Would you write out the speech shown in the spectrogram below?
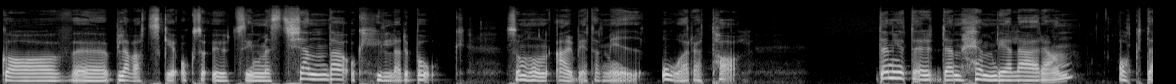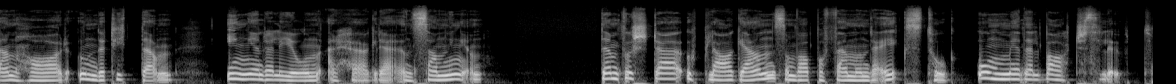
gav eh, Blavatsky också ut sin mest kända och hyllade bok som hon arbetat med i åratal. Den heter Den hemliga läran och den har undertiteln Ingen religion är högre än sanningen. Den första upplagan som var på 500 ex tog omedelbart slut.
